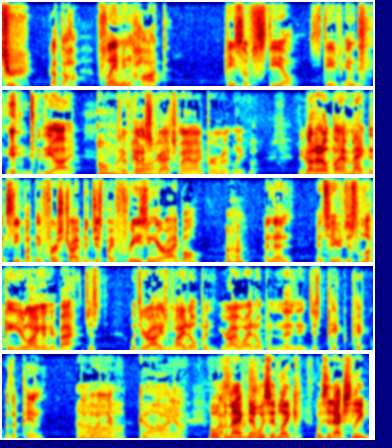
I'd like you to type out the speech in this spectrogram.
got the flaming hot piece of steel, Steve, into, into the eye. Oh, my god. so I've God. kind of scratched my eye permanently, but they got it out by a magnet, Steve. But they first tried, but just by freezing your eyeball, Uh-huh. and then and so you're just looking, you're lying on your back, just with your eyes wide open, your eye wide open, and then they just pick pick with a pin. They go in there. Oh, God. Oh yeah, Well, with the magnet, worse. was it like was it actually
